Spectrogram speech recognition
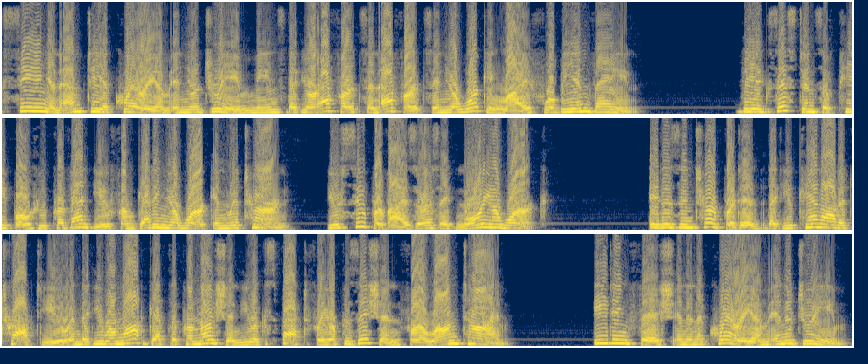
Seeing an empty aquarium in your dream means that your efforts and efforts in your working life will be in vain. The existence of people who prevent you from getting your work in return. Your supervisors ignore your work. It is interpreted that you cannot attract you and that you will not get the promotion you expect for your position for a long time. Eating fish in an aquarium in a dream.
